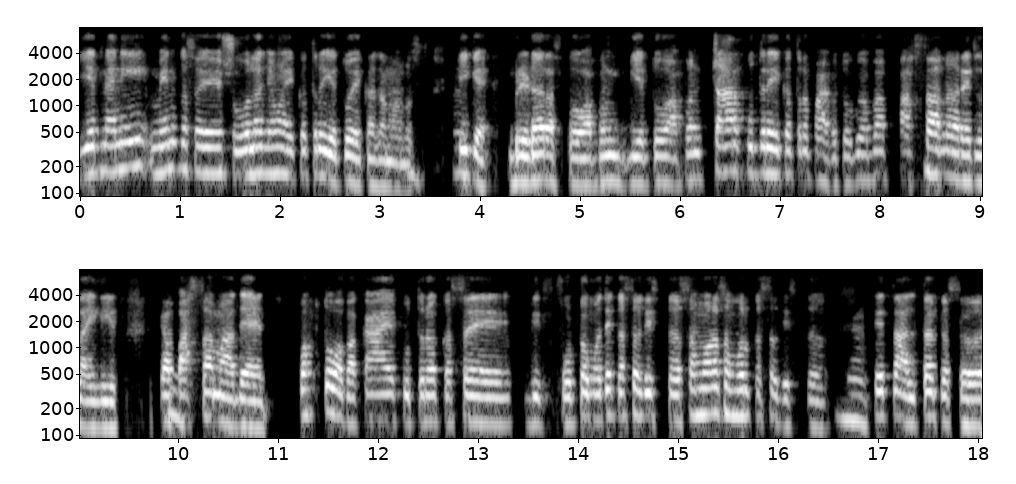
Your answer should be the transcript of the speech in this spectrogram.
येत नाही मेन कसं आहे शोला जेव्हा एकत्र येतो एखादा माणूस ठीक आहे ब्रीडर असतो आपण येतो आपण चार कुत्रे एकत्र पाहतो की बाबा पाच सहा नर आहेत लाईनीत किंवा पाच सहा मादे आहेत बघतो बाबा काय कुत्र कसं आहे फोटोमध्ये कसं दिसतं समोरासमोर कसं दिसतं. ते चालतं कसं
